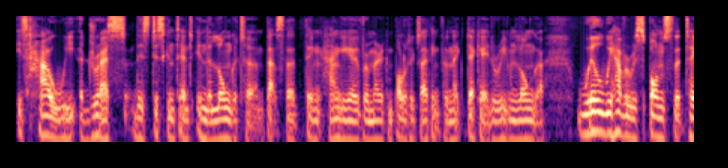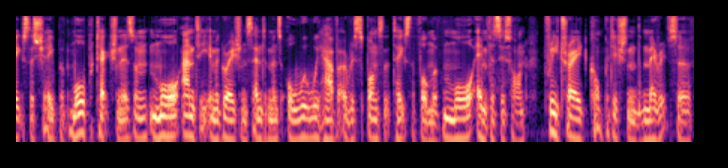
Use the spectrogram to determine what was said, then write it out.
is how we address this discontent in the longer term. That's the thing hanging over American politics, I think, for the next decade or even longer. Will we have a response that takes the shape of more protectionism, more anti immigration sentiments, or will we have a response that takes the form of more emphasis on free trade, competition, the merits of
